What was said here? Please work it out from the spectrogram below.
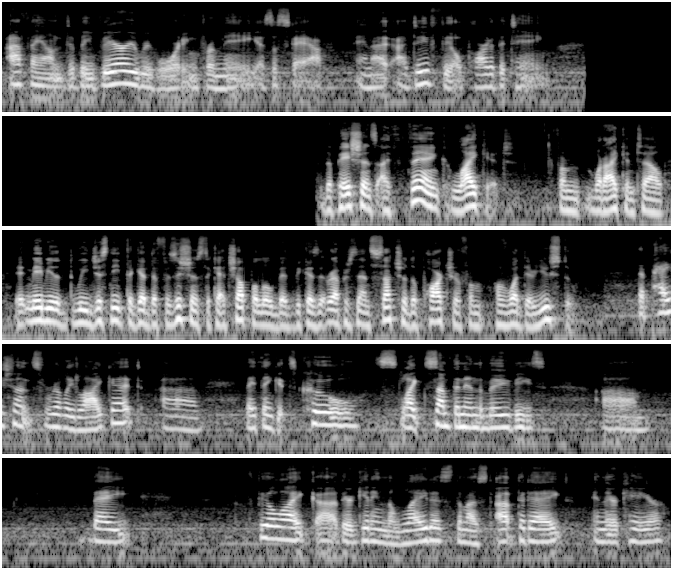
I found to be very rewarding for me as a staff, and I, I do feel part of the team. The patients, I think, like it. From what I can tell, it may be that we just need to get the physicians to catch up a little bit because it represents such a departure from of what they're used to. The patients really like it. Uh, they think it's cool, it's like something in the movies. Um, they feel like uh, they're getting the latest, the most up to date in their care.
